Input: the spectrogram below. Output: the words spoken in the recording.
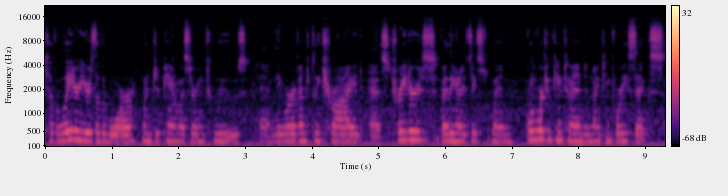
till the later years of the war when Japan was starting to lose. And they were eventually tried as traitors by the United States when World War II came to an end in 1946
